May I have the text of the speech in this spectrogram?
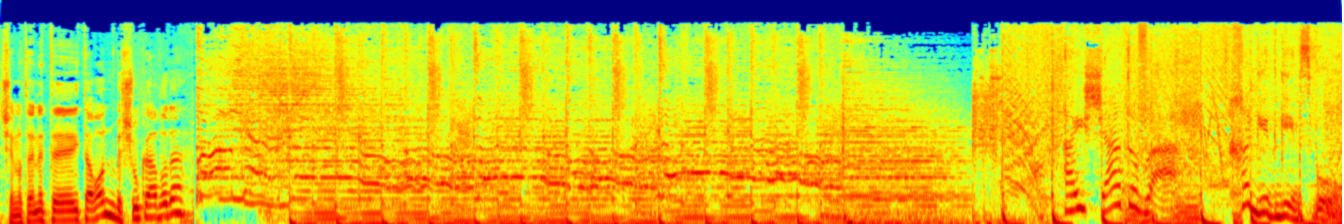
שנותנת אה, יתרון בשוק העבודה. הטובה, חגית גינזבורג.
